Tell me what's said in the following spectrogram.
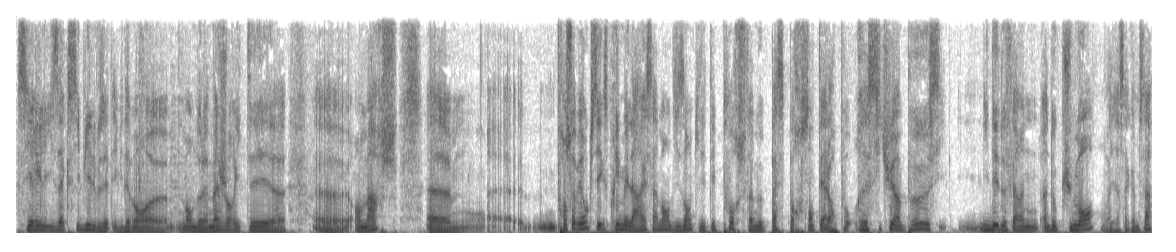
Cyril Isaac Sibyl, vous êtes évidemment euh, membre de la majorité euh, euh, En Marche. Euh, François Bayrou qui s'est exprimé là récemment en disant qu'il était pour ce fameux passeport santé. Alors pour situer un peu l'idée de faire un, un document, on va dire ça comme ça,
